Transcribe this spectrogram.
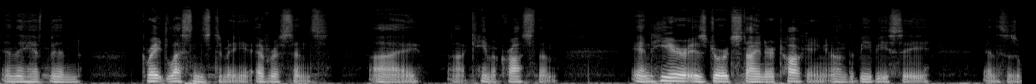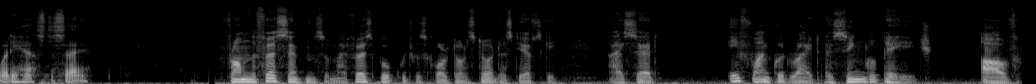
And they have been great lessons to me ever since I uh, came across them. And here is George Steiner talking on the BBC, and this is what he has to say. From the first sentence of my first book, which was called Tolstoy Dostoevsky, I said, if one could write a single page of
